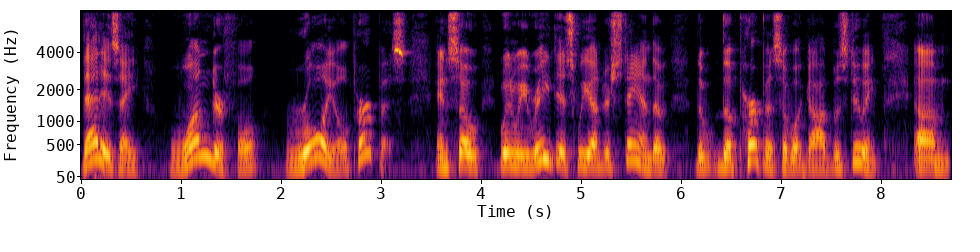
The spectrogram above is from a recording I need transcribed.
That is a wonderful royal purpose. And so when we read this, we understand the, the, the purpose of what God was doing. Um,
